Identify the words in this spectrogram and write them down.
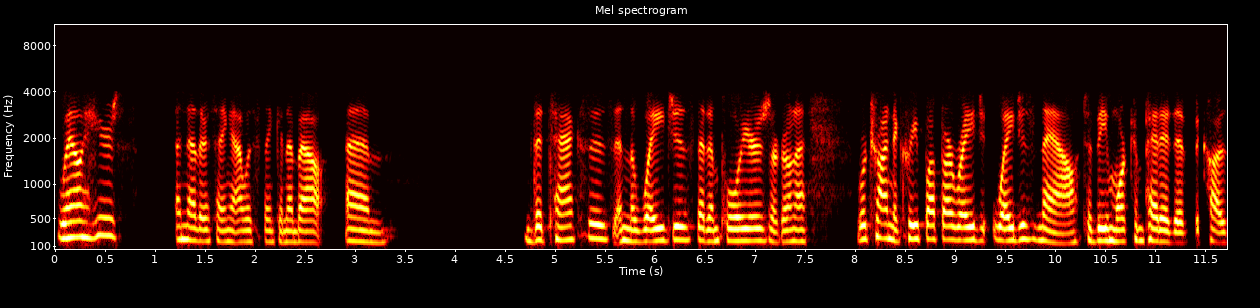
Well, here's another thing I was thinking about. Um, the taxes and the wages that employers are going to we're trying to creep up our wage, wages now to be more competitive because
